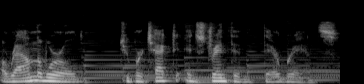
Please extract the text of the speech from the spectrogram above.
around the world to protect and strengthen their brands.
